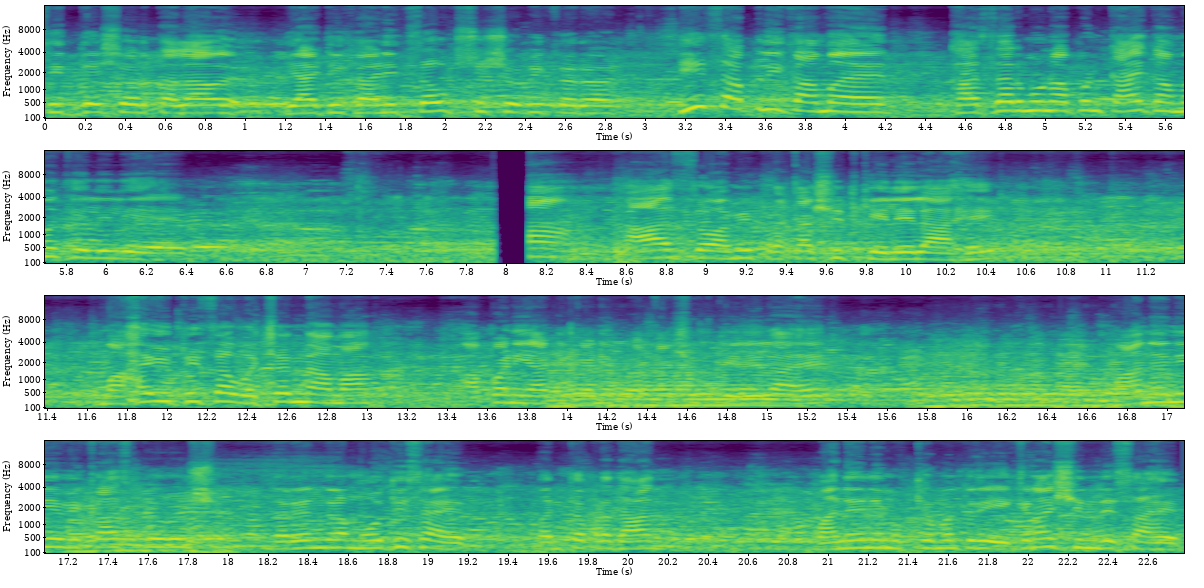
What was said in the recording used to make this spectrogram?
सिद्धेश्वर तलाव या ठिकाणी चौक सुशोभीकरण हीच आपली कामं आहेत. खासदार म्हणून आपण काय कामं केलेली आहेत? आज जो आम्ही प्रकाशित केलेला आहे महायुतीचा वचननामा आपण या ठिकाणी प्रकाशित केलेला आहे. माननीय विकास पुरुष नरेंद्र मोदी साहेब पंतप्रधान माननीय मुख्यमंत्री एकनाथ शिंदे साहेब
